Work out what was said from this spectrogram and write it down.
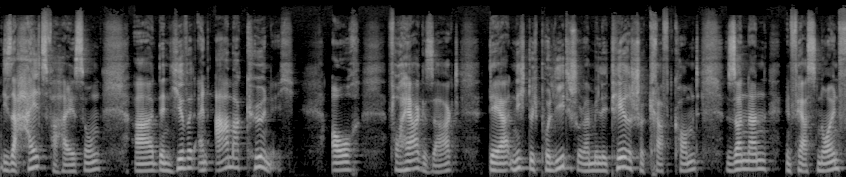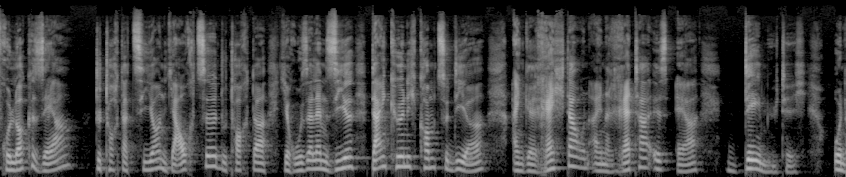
diese Heilsverheißung, äh, denn hier wird ein armer König auch vorhergesagt, der nicht durch politische oder militärische Kraft kommt, sondern in Vers 9, frohlocke sehr du Tochter Zion, jauchze, du Tochter Jerusalem, siehe, dein König kommt zu dir, ein Gerechter und ein Retter ist er, demütig und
